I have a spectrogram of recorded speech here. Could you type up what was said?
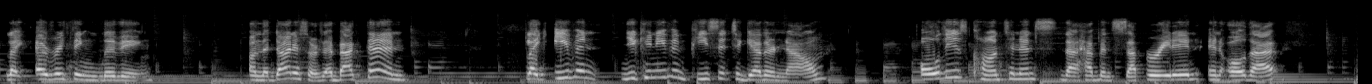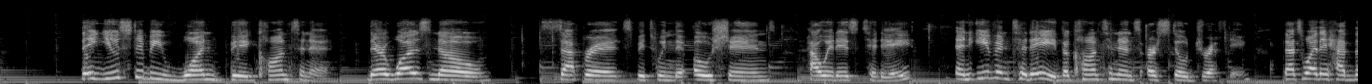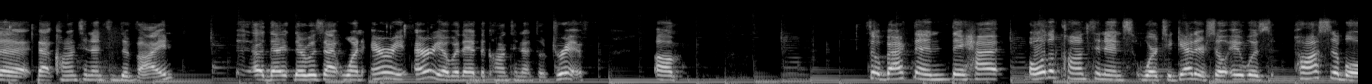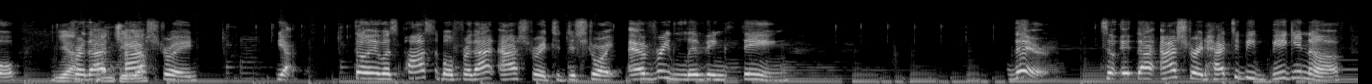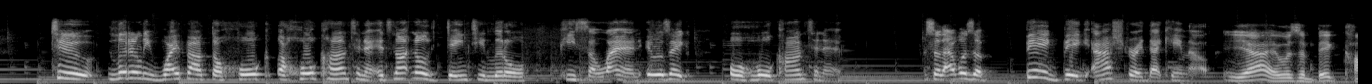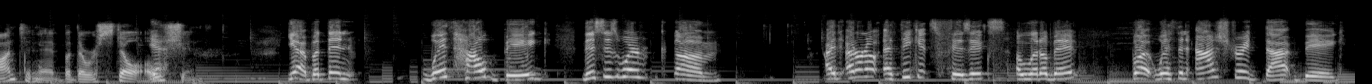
like everything living on the dinosaurs. And back then, like, even you can even piece it together now. All these continents that have been separated and all that, they used to be one big continent. There was no separates between the oceans, how it is today. And even today, the continents are still drifting. That's why they had the that continental divide. Uh, there, there was that one area area where they had the continental drift. Um, so back then, they had all the continents were together, so it was possible Yeah, for that Pangea. asteroid. Yeah. So it was possible for that asteroid to destroy every living thing there. So it, that asteroid had to be big enough to literally wipe out the whole a whole continent. It's not no dainty little piece of land. It was like a whole continent. So that was a big, big asteroid that came out. Yeah, it was a big continent, but there was still Yeah. ocean. Yeah, but then with how big this is where um I, I don't know, I think it's physics a little bit, but with an asteroid that big,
